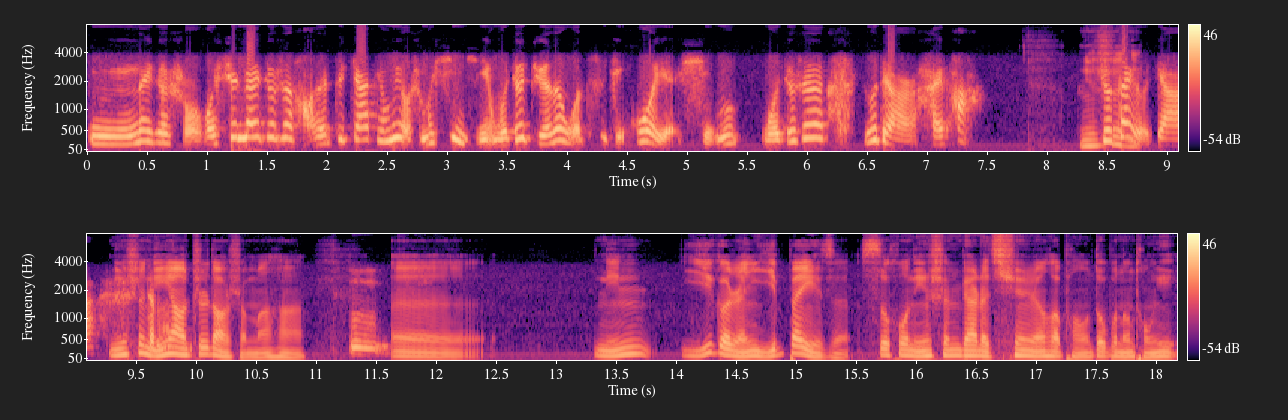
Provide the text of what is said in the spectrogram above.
嗯，那个时候，我现在就是好像对家庭没有什么信心，我就觉得我自己过也行，我就是有点害怕，女士，就再有家，女士，怎么您要知道什么哈？嗯呃，您一个人一辈子，似乎您身边的亲人和朋友都不能同意，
